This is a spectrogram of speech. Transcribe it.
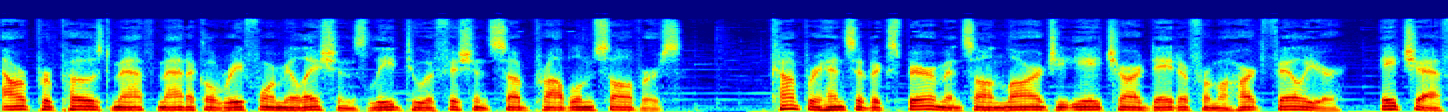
our proposed mathematical reformulations lead to efficient sub-problem solvers. Comprehensive experiments on large EHR data from a heart failure, HF,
